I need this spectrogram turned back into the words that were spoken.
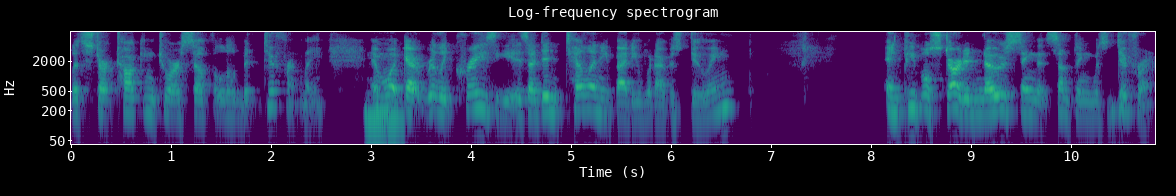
Let's start talking to ourselves a little bit differently. Mm-hmm. And what mm-hmm. got really crazy is I didn't tell anybody what I was doing. And people started noticing that something was different.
